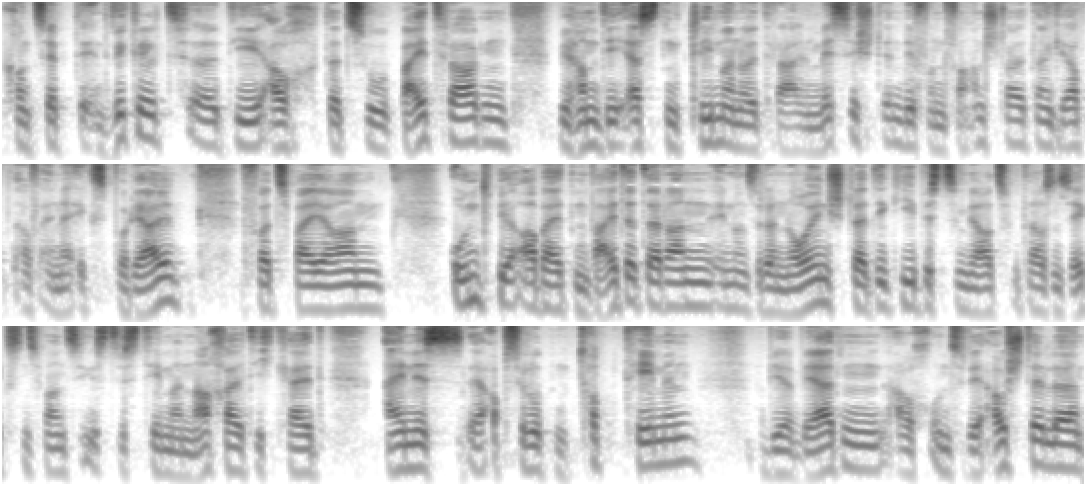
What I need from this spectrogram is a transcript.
Konzepte entwickelt, äh, die auch dazu beitragen. Wir haben die ersten klimaneutralen Messestände von Veranstaltern gehabt auf einer Exporeal vor zwei Jahren. Und wir arbeiten weiter daran. In unserer neuen Strategie bis zum Jahr 2026 ist das Thema Nachhaltigkeit eines der absoluten Top-Themen. Wir werden auch unsere Aussteller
